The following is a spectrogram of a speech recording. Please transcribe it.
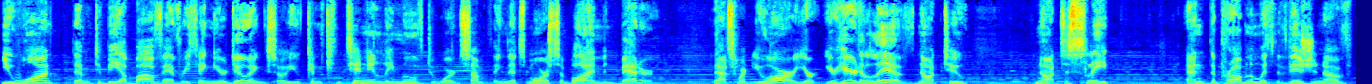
you want them to be above everything you're doing so you can continually move towards something that's more sublime and better. That's what you are. You're, you're here to live, not to, not to sleep. And the problem with the vision of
